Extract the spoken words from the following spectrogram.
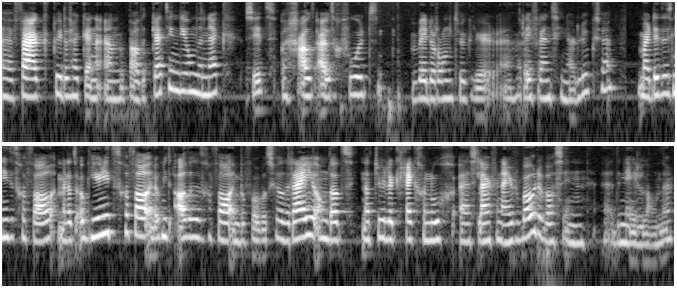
Uh, vaak kun je dat herkennen aan een bepaalde ketting die om de nek zit. Goud uitgevoerd. Wederom natuurlijk weer referentie naar luxe. Maar dit is niet het geval. Maar dat is ook hier niet het geval. En ook niet altijd het geval in bijvoorbeeld schilderijen. Omdat natuurlijk gek genoeg uh, slavernij verboden was in de Nederlanden.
